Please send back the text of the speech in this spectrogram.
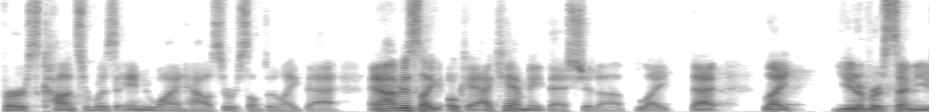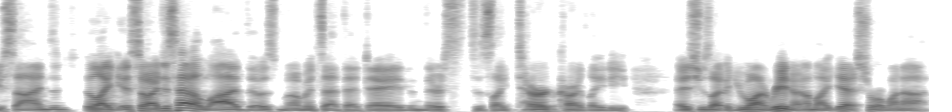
first concert was Amy Winehouse or something like that. And I'm just like, okay, I can't make that shit up. Like that, like universe sending you signs and like so I just had a lot of those moments at that day. Then there's this like tarot card lady, and she's like, "You want to read it?" I'm like, "Yeah, sure, why not?"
